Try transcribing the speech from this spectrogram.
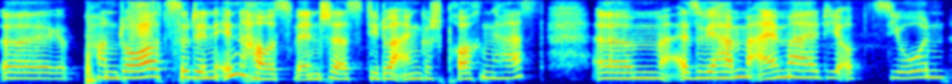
äh, Pendant zu den Inhouse-Ventures, die du angesprochen hast. Ähm, also wir haben einmal die Option,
